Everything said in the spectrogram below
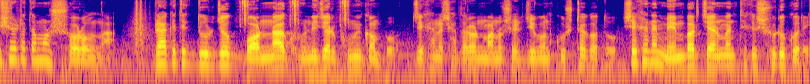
বিষয়টা তেমন সরল না। প্রাকৃতিক দুর্যোগ, বন্যা, ঘূর্ণিঝড়, ভূমিকম্প, যেখানে সাধারণ মানুষের জীবন কুষ্ঠাগত, সেখানে মেম্বার চেয়ারম্যান থেকে শুরু করে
